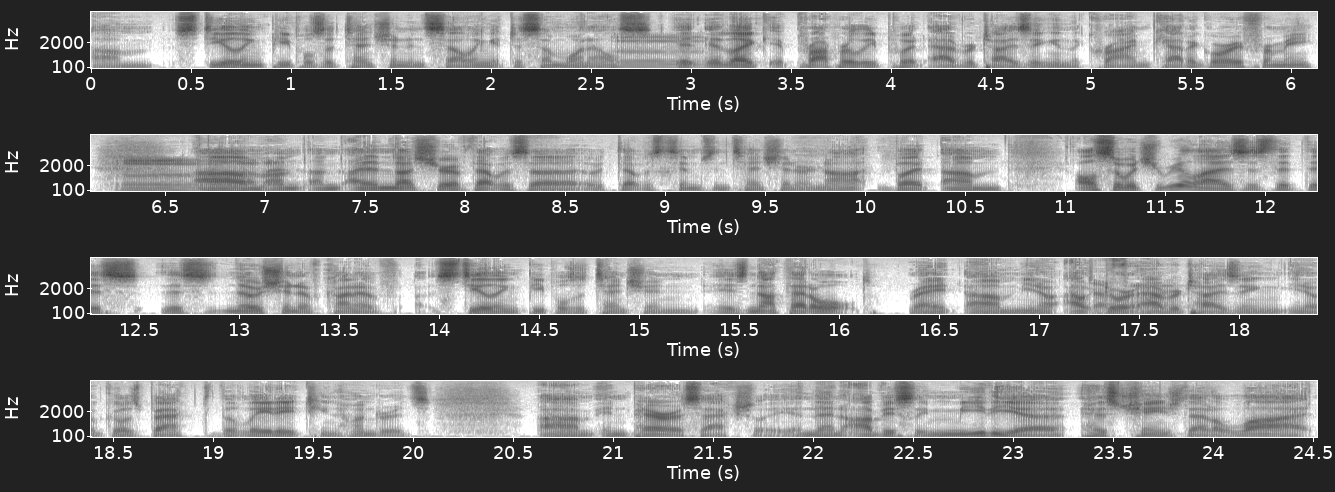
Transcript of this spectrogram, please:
um, stealing people's attention and selling it to someone else. Mm. It, it, like it properly put advertising in the crime category for me. Mm, um, I'm, I'm, I'm, not sure if that was uh, if that was Tim's intention or not, but um, also what you realize is that this this notion of kind of stealing people's attention is not that old, right? Um, you know, outdoor Definitely. advertising, you know, goes back to the late 1800s um, in Paris, actually. And then obviously media has changed that a lot.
